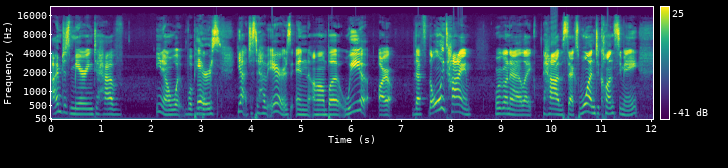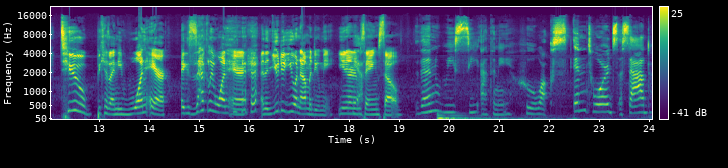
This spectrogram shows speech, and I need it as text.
I'm just marrying to have, you know what what people Heirs. yeah, just to have heirs. And um, but we are that's the only time we're gonna like have sex. One to consummate, two because I need one heir, exactly one heir, and then you do you and I'm gonna do me. You know what Yeah. I'm saying? So Then we see Anthony, who walks in towards a sad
